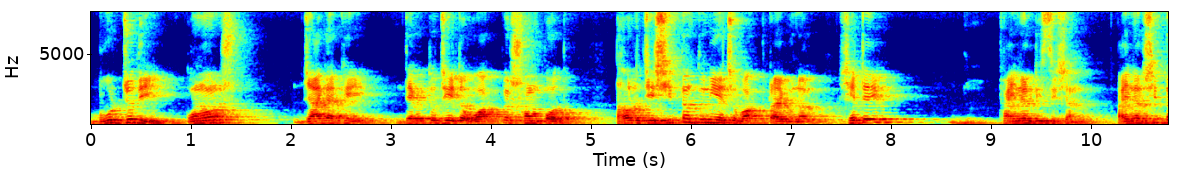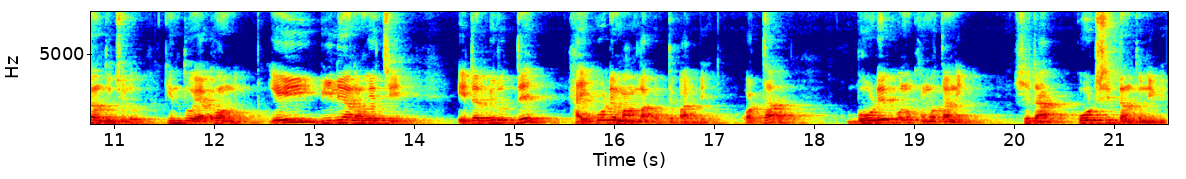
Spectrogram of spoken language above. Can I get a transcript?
বোর্ড যদি কোনো জায়গাকে দেখতো যে এটা ওয়াকফের সম্পদ, তাহলে যে সিদ্ধান্ত নিয়েছে ওয়াকফ ট্রাইব্যুনাল, সেটাই ফাইনাল ডিসিশন, ফাইনাল সিদ্ধান্ত ছিল। কিন্তু এখন এই বিলে আনা হয়েছে এটার বিরুদ্ধে হাইকোর্টে মামলা করতে পারবে। অর্থাৎ বোর্ডের কোনো ক্ষমতা নেই, সেটা কোর্ট সিদ্ধান্ত নেবে।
